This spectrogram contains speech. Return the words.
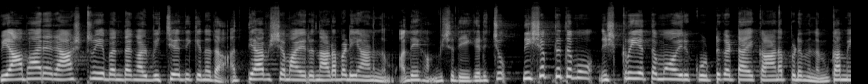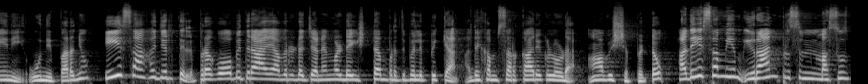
വ്യാപാര രാഷ്ട്രീയ ബന്ധങ്ങൾ വിച്ഛേദിക്കുന്നത് അത്യാവശ്യമായൊരു നടപടിയാണെന്നും അദ്ദേഹം വിശദീകരിച്ചു. നിശബ്ദതമോ നിഷ്ക്രിയത്വമോ ഒരു കൂട്ടുകെട്ടായി കാണപ്പെടുമെന്നും കമേനി ഊന്നി പറഞ്ഞു. ഈ സാഹചര്യത്തിൽ പ്രകോപിതരായ അവരുടെ ജനങ്ങളുടെ ഇഷ്ടം പ്രതിഫലിപ്പിക്കാൻ അദ്ദേഹം സർക്കാരുകളോട് ആവശ്യപ്പെട്ടു. അതേസമയം ഇറാൻ പ്രസിഡന്റ് മസൂദ്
